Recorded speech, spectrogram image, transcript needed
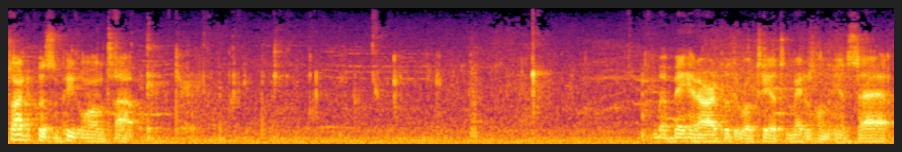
I started to put some people on top. But Bay had already put the rotel tomatoes on the inside.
